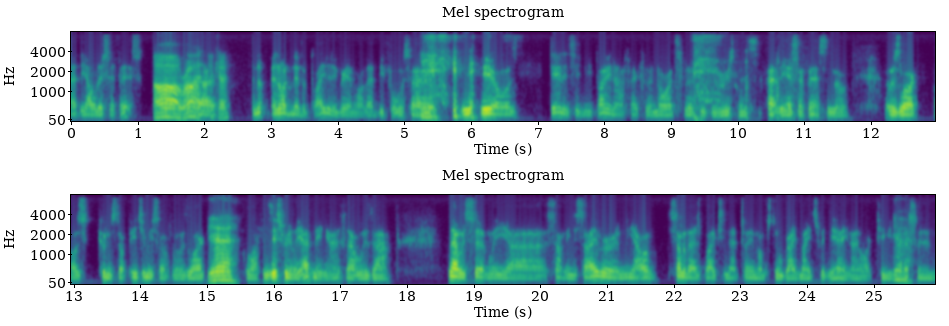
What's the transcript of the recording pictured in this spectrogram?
at the old SFS. Oh, right. Uh, okay. And, and I'd never played at a ground like that before. So here, here I was down in Sydney playing halfback for the Knights versus the Roosters at the SFS. And I, it was like, I was couldn't stop pinching myself. It was like, uh, Yeah. like, is this really happening? You know, so it was, uh, that was certainly uh, something to savour. And, you know, I've, some of those blokes in that team I'm still great mates with now, you know, like Timmy Yeah. Maddison and,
